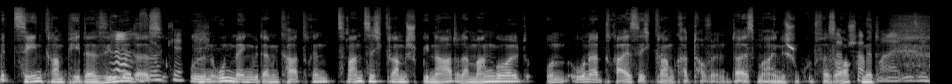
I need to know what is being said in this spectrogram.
mit 10 Gramm Petersilie, da ist okay. sind Unmengen Vitamin K drin, 20 Gramm Spinat oder Mangold und 130 Gramm Kartoffeln. Da ist man eigentlich schon gut versorgt mit. Man easy.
